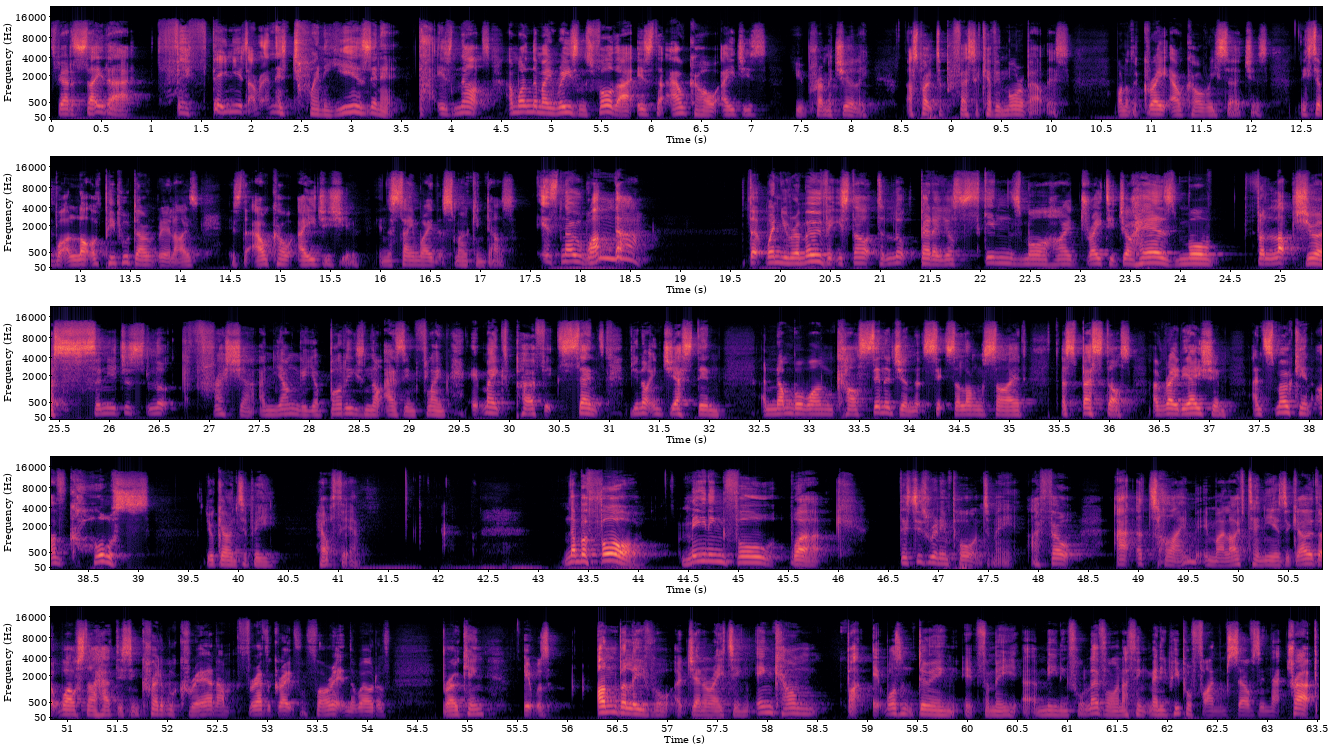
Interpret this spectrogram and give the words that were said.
To be able to say that 15 years, I've reckon there's 20 years in it. That is nuts. And one of the main reasons for that is that alcohol ages you prematurely. I spoke to Professor Kevin Moore about this, one of the great alcohol researchers. He said what a lot of people don't realize is that alcohol ages you in the same way that smoking does. It's no wonder that when you remove it, you start to look better. Your skin's more hydrated, your hair's more voluptuous, and you just look fresher and younger. Your body's not as inflamed. It makes perfect sense. If you're not ingesting a number one carcinogen that sits alongside asbestos and radiation and smoking, of course, you're going to be healthier. Number four, meaningful work this is really important to me. I felt at a time in my life 10 years ago that whilst I had this incredible career and I'm forever grateful for it in the world of broking, it was unbelievable at generating income, but it wasn't doing it for me at a meaningful level. And I think many people find themselves in that trap.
